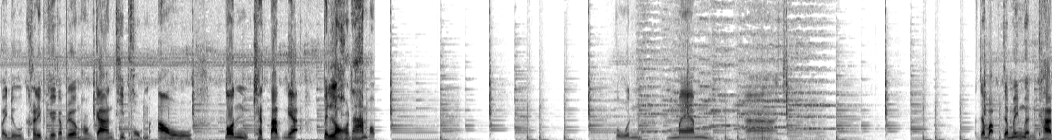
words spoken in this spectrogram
ไปดูคลิปเกี่ยวกับเรื่องของการที่ผมเอาต้นแคตตัสเนี่ยไปหล่อน้ำเอากูลแมมอ่าจะแบบจะไม่เหมือนกัน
